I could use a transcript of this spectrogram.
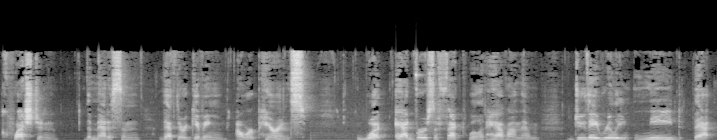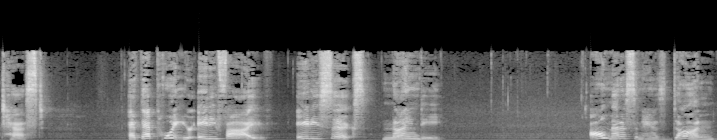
Question the medicine that they're giving our parents. What adverse effect will it have on them? Do they really need that test? At that point, you're 85, 86, 90. All medicine has done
